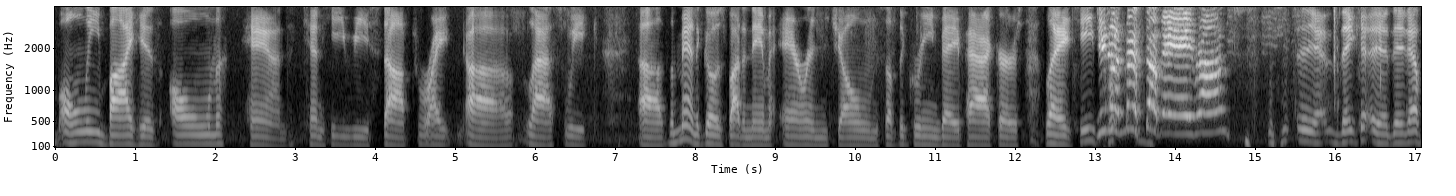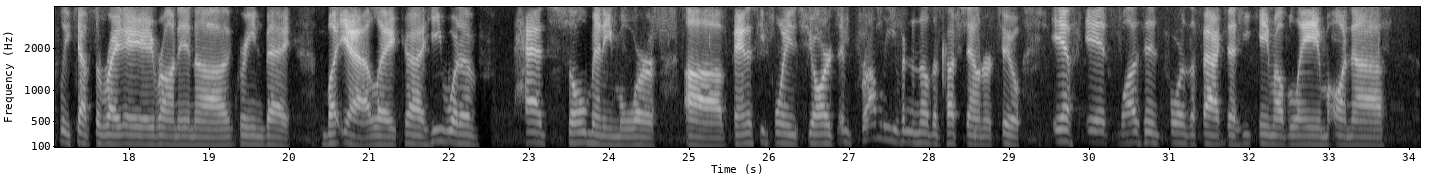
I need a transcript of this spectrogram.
only by his own hand. Can he be stopped right uh, last week? Uh, the man that goes by the name of Aaron Jones of the Green Bay Packers. Like he, You done messed up, Aaron. yeah, they they definitely kept the right Aaron in uh, Green Bay, but yeah, like uh, he would have had so many more uh, fantasy points, yards, and probably even another touchdown or two if it wasn't for the fact that he came up lame on uh,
